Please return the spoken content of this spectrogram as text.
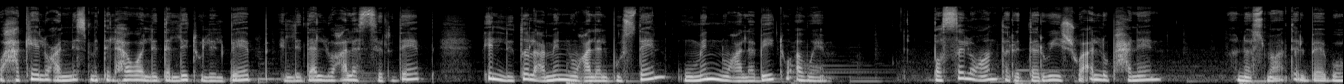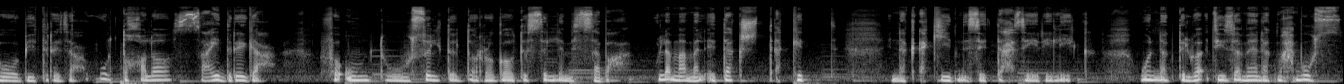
وحكاله عن نسمة الهوى اللي دلته للباب اللي دله على السرداب اللي طلع منه على البستان ومنه على بيته أوام. بصله عنتر الدرويش وقال له بحنان أنا سمعت الباب وهو بيترزع وقلت خلاص سعيد رجع. فقمت ووصلت لدرجات السلم السبعة. ولما ما لقيتكش اتأكدت إنك أكيد نسيت تحذيري ليك وإنك دلوقتي زمانك محبوس.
